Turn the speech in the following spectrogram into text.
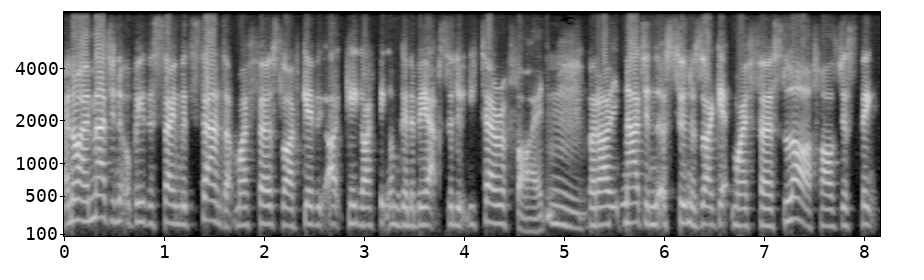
And I imagine it'll be the same with stand up. My first live gig, uh, gig I think I'm going to be absolutely terrified. Mm. But I imagine that as soon as I get my first laugh, I'll just think,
